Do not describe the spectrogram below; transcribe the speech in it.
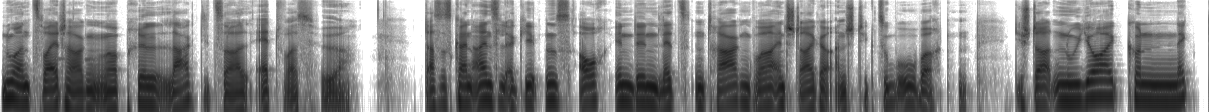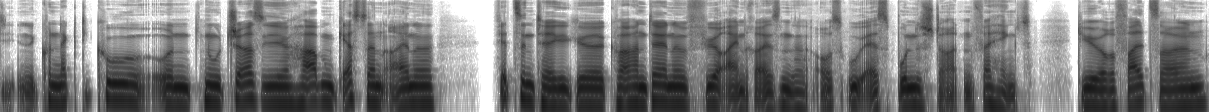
Nur an zwei Tagen im April lag die Zahl etwas höher. Das ist kein Einzelergebnis, auch in den letzten Tagen war ein starker Anstieg zu beobachten. Die Staaten New York, Connecticut und New Jersey haben gestern eine 14-tägige Quarantäne für Einreisende aus US-Bundesstaaten verhängt, die höhere Fallzahlen,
